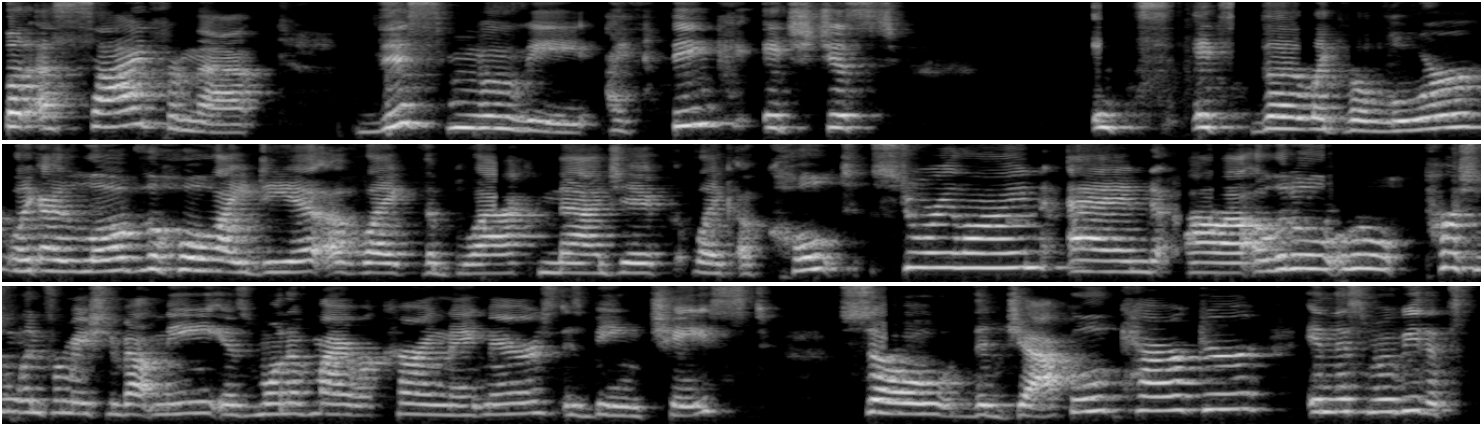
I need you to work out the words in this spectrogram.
But aside from that, this movie, I think it's just it's it's the like the lure. Like I love the whole idea of like the black magic, like occult storyline. And uh, a little little personal information about me is one of my recurring nightmares is being chased. So the jackal character in this movie that's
